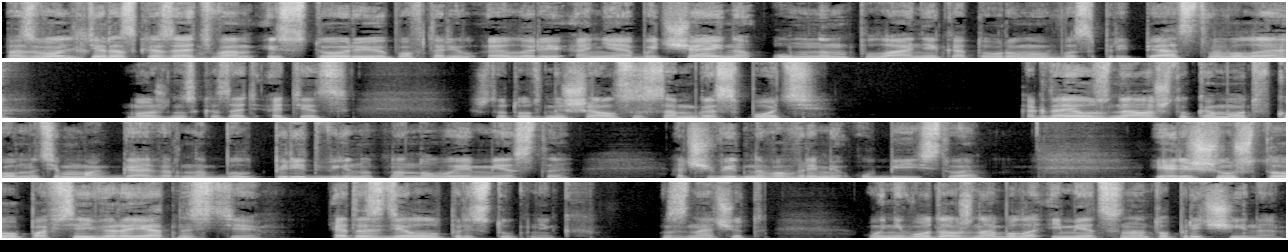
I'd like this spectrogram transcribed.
«Позвольте рассказать вам историю», — повторил Эллари, «о необычайно умном плане, которому воспрепятствовало, можно сказать, отец что тут вмешался сам Господь. Когда я узнал, что комод в комнате МакГаверна был передвинут на новое место, очевидно, во время убийства, я решил, что, по всей вероятности, это сделал преступник. Значит, у него должна была иметься на то причина.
